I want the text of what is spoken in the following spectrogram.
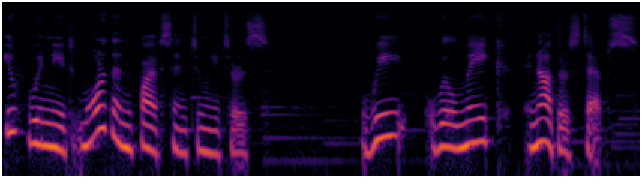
If we need more than 5 centimeters, we will make another steps.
